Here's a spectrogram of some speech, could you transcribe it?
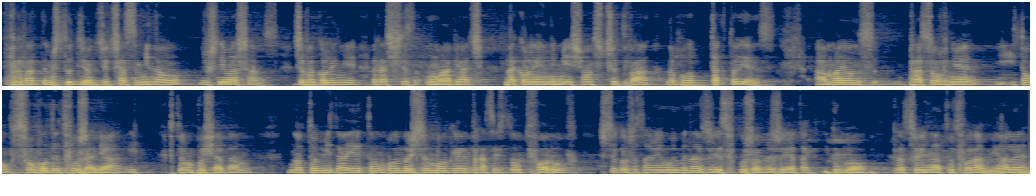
w prywatnym studio, gdzie czas minął, już nie ma szans. Trzeba kolejny raz się umawiać na kolejny miesiąc czy dwa, no bo tak to jest. A mając pracownię i, i tą swobodę tworzenia, i, którą posiadam, no to mi daje tą wolność, że mogę wracać do utworów, z czego czasami mój menadżer jest wkurzony, że ja tak długo pracuję nad utworami, ale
